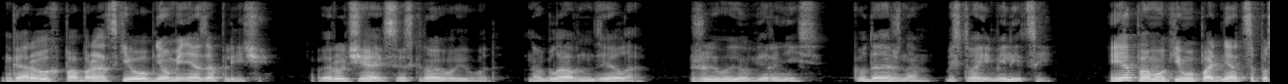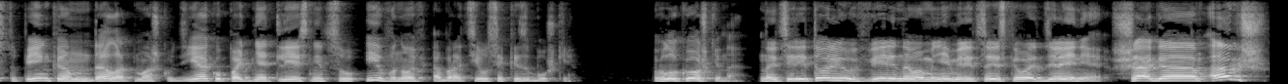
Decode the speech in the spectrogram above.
Горох по-братски обнял меня за плечи. Выручай, сыскной воевод. Но главное дело, живым вернись. Куда же нам без твоей милиции? Я помог ему подняться по ступенькам, дал отмашку дьяку поднять лестницу и вновь обратился к избушке. «В Лукошкино, на территорию вверенного мне милицейского отделения. Шагом арш!»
